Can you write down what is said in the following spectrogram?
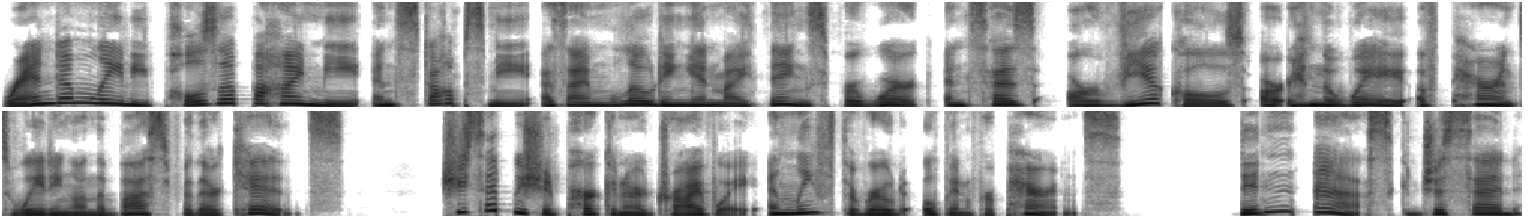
Random lady pulls up behind me and stops me as I'm loading in my things for work and says our vehicles are in the way of parents waiting on the bus for their kids. She said we should park in our driveway and leave the road open for parents. Didn't ask, just said,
